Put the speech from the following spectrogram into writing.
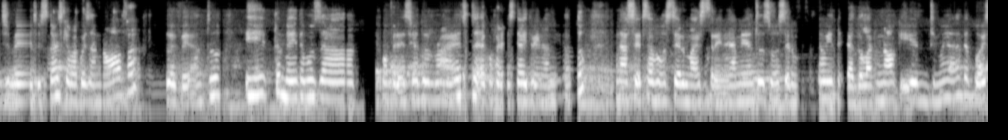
de medições, que é uma coisa nova do evento, e também temos a conferência do RISE, é conferência e treinamento. Na sexta vamos ter mais treinamentos, ter uma inteira do LACNOC e de manhã depois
